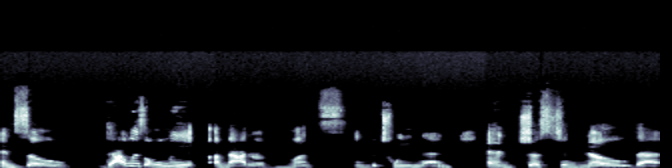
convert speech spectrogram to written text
And so that was only a matter of months in between then. And just to know that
